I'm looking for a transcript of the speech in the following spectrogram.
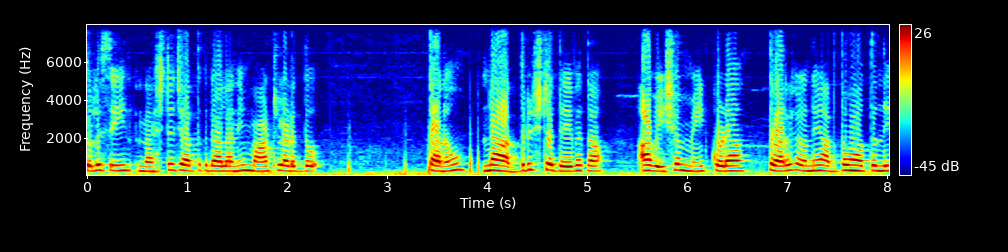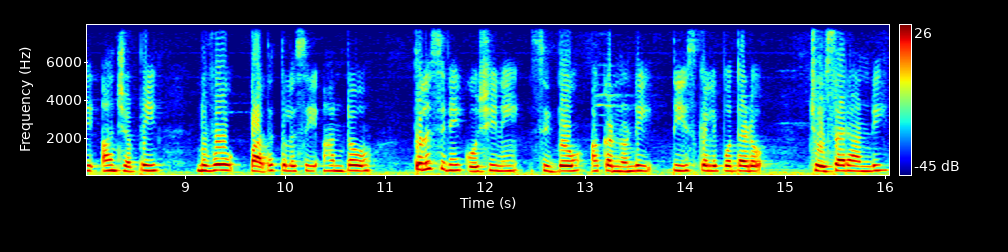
తులసి నష్టజాతకురాలని మాట్లాడద్దు. తను నా అదృష్ట దేవత. ఆ విషయం మీకు కూడా త్వరలోనే అర్థమవుతుంది అని చెప్పి నువ్వు పద తులసి అంటూ తులసిని కుషిని సిద్ధు అక్కడి నుండి తీసుకెళ్ళిపోతాడు. చూసారా అండి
